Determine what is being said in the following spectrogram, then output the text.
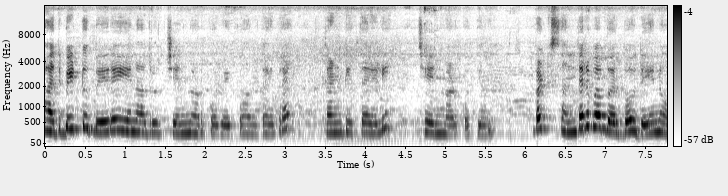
ಅದು ಬಿಟ್ಟು ಬೇರೆ ಏನಾದರೂ ಚೇಂಜ್ ಮಾಡ್ಕೋಬೇಕು ಅಂತ ಇದ್ದರೆ ಖಂಡಿತ ಹೇಳಿ ಚೇಂಜ್ ಮಾಡ್ಕೋತೀನಿ. ಬಟ್ ಸಂದರ್ಭ ಬರ್ಬೋದೇನೋ?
